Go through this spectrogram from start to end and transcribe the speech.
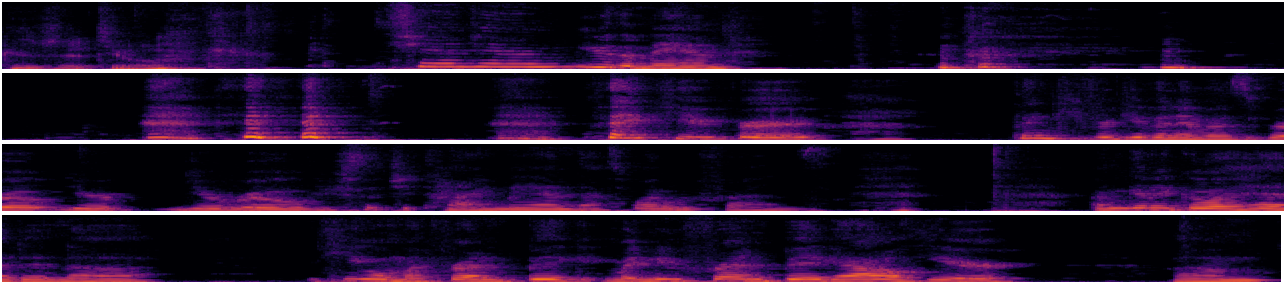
gives it to him. Shanjan, you're the man. thank you for thank you for giving him his robe your your robe. You're such a kind man. That's why we're friends. I'm gonna go ahead and uh, heal my friend Big my new friend Big Al here. Um,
